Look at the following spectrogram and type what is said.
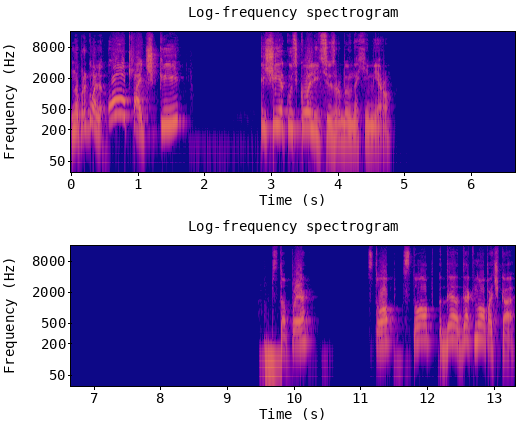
ну, прикольно. Опачки! І ще якусь коаліцію зробив на Хімеру. Стопе. Стоп, стоп. Де, де кнопочка?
